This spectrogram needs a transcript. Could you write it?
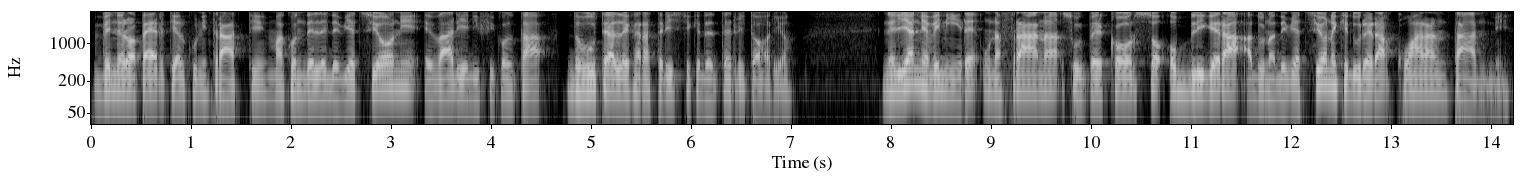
vennero aperti alcuni tratti, ma con delle deviazioni e varie difficoltà dovute alle caratteristiche del territorio. Negli anni a venire una frana sul percorso obbligherà ad una deviazione che durerà 40 anni.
